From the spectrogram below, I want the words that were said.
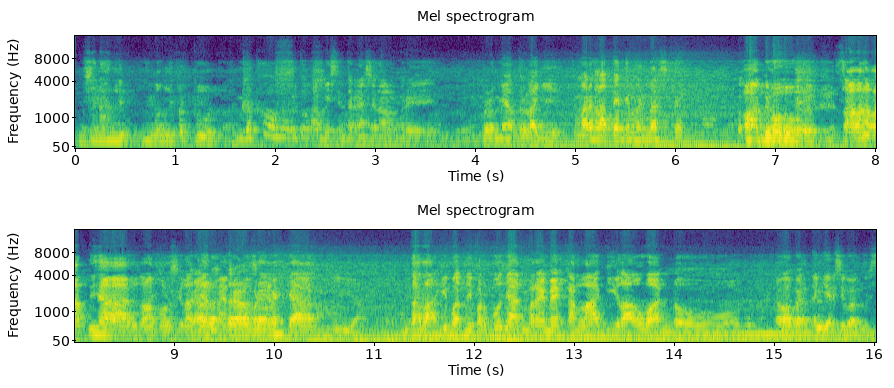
bisa nahan Li- Bang Liverpool Nggak tahu itu. habis internasional bre belum nyatu lagi kemarin latihan kan main basket Waduh, salah latihan, salah porsi latihan. terlalu main terlalu meremehkan Iya. Entah lagi buat Liverpool jangan meremehkan lagi lawan dong. gak apa-apa yang penting jersey bagus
